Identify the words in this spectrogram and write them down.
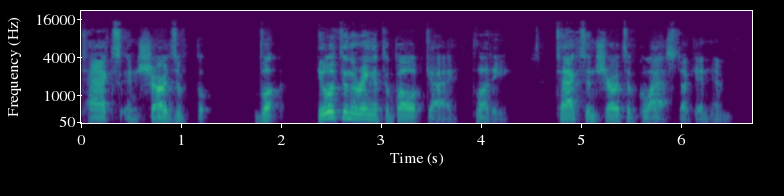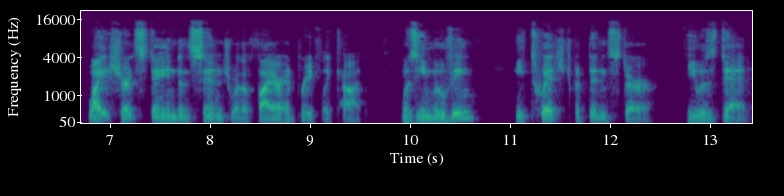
tacks and shards of. bl- he looked in the ring at the bald guy, bloody tacks and shards of glass stuck in him. White shirt stained and singed where the fire had briefly caught. Was he moving? He twitched but didn't stir. He was dead.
